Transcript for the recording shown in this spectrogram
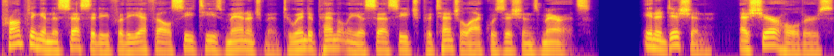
prompting a necessity for the FLCT's management to independently assess each potential acquisition's merits. In addition, as shareholders,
